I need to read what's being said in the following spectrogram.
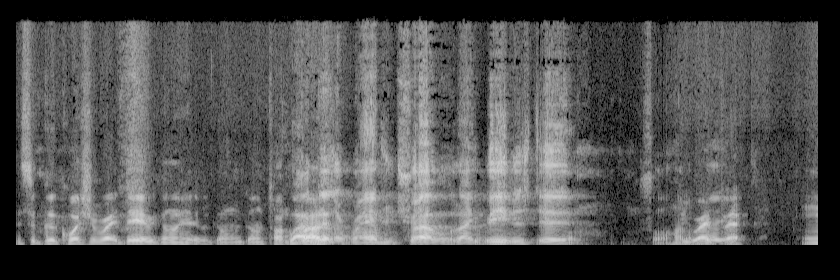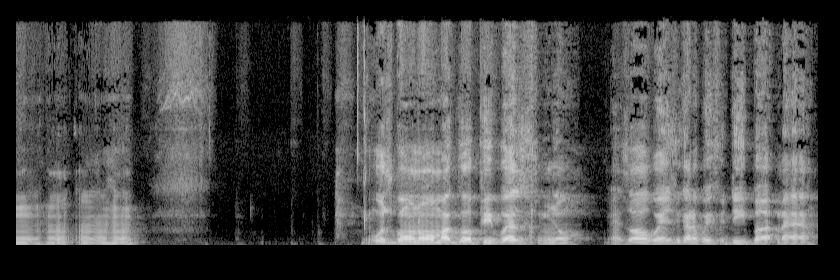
That's a good question right there. We're gonna hit. We're gonna we're gonna talk Why about doesn't it. Ramsey travel like Reeves did? For Be right back. Mm-hmm. Mm-hmm. What's going on, my good people? As you know, as always, you gotta wait for D Butt, man.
